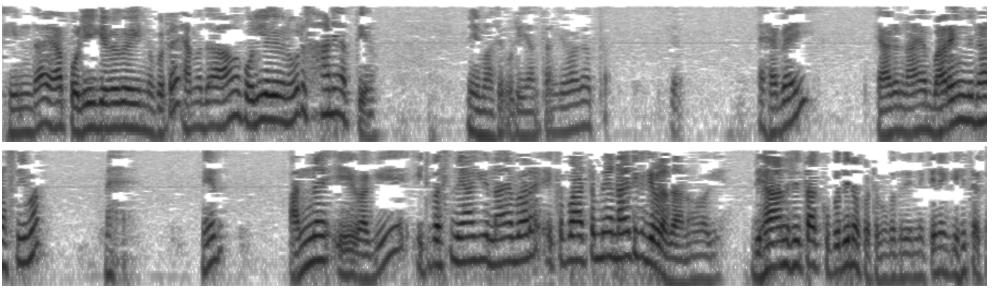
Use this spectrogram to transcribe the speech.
හින්දා එයා පොලිය ගෙවගෙන ඉන්නකොට හැමදාම පොලිය ගෙවනකොට සහනයක් තියෙනවා. මේ මාසේ පොලිය යන්තම් ගෙවා ගත්තා. හැබැයි එයාට ණය බරෙන් නිදහස් වීමක් නැහැ. නේද? අන්න ඒ වගේ ඊට පස්සේ මෙයාගේ ණය බර එකපාරට මෙයා ණය ටික ගෙවලා දානවා වගේ. ධ්‍යාන සිතක් උපදිනකොට මොකද වෙන්නේ කෙනෙක්ගේ හිතක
